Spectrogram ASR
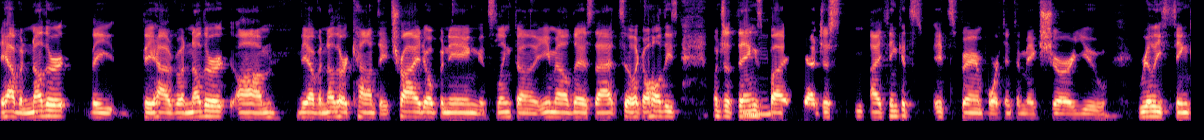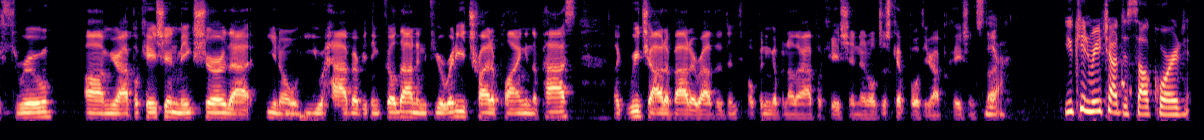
they have another they they have another um, they have another account they tried opening it's linked on the email this that so like all these bunch of things mm-hmm. but yeah just i think it's it's very important to make sure you really think through um, your application, make sure that you know you have everything filled out. And if you already tried applying in the past, like reach out about it rather than opening up another application. It'll just get both your applications stuck. Yeah. You can reach out to SellCord.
